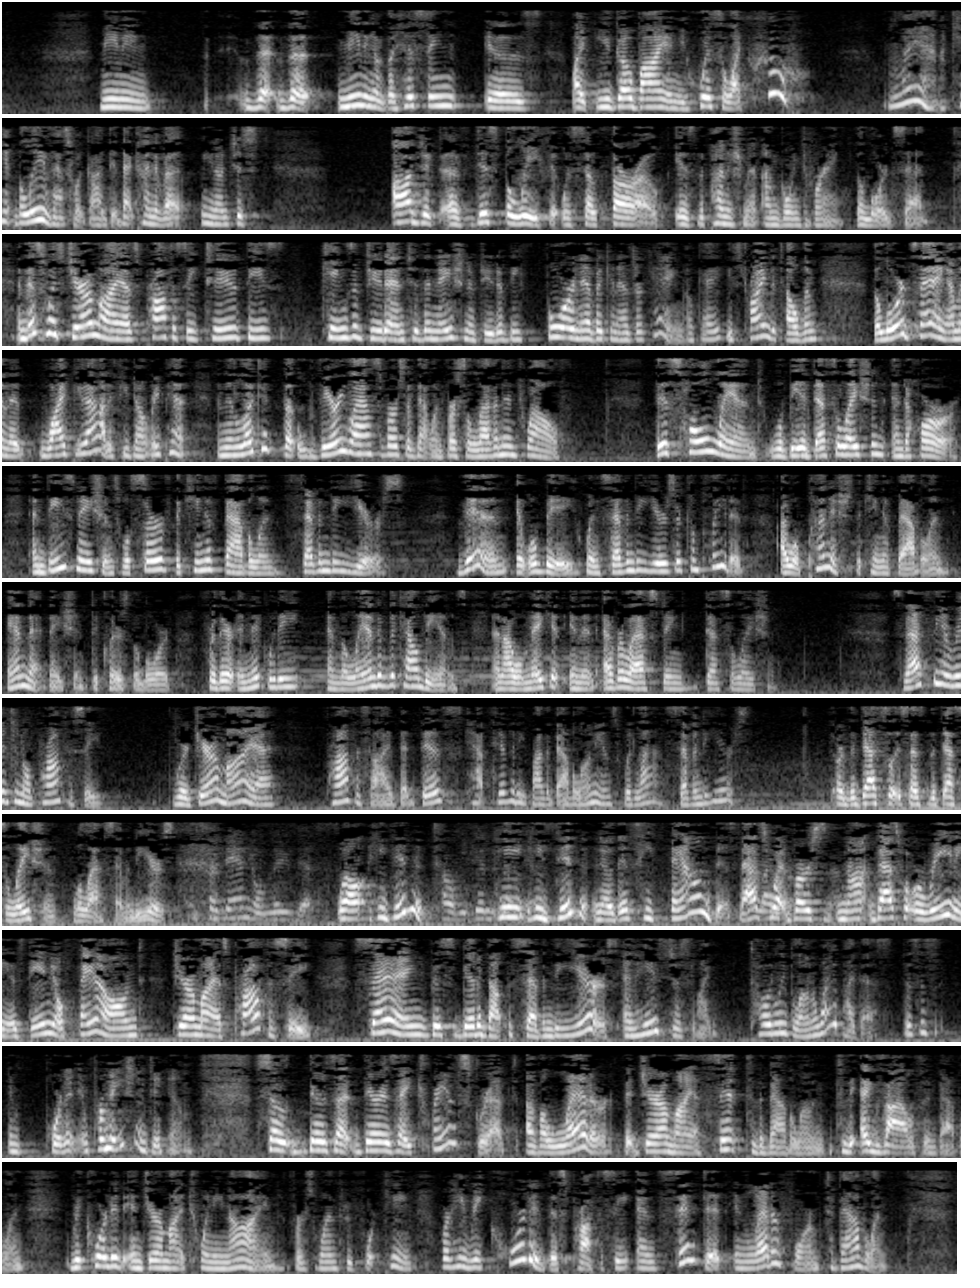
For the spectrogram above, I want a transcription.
Meaning, the, the meaning of the hissing is like you go by and you whistle like, whew, man, I can't believe that's what God did. That kind of a, you know, just object of disbelief, it was so thorough, is the punishment I'm going to bring, the Lord said. And this was Jeremiah's prophecy to these kings of Judah and to the nation of Judah before Nebuchadnezzar came, okay? He's trying to tell them, the Lord's saying, I'm going to wipe you out if you don't repent. And then look at the very last verse of that one, verse 11 and 12. This whole land will be a desolation and a horror, and these nations will serve the king of Babylon 70 years. Then it will be, when 70 years are completed, I will punish the king of Babylon and that nation, declares the Lord, for their iniquity and the land of the Chaldeans, and I will make it in an everlasting desolation. So that's the original prophecy where Jeremiah prophesied that this captivity by the Babylonians would last 70 years or the desol- it says the desolation will last 70 years. So Daniel knew this. Well, he didn't. Oh, he didn't. He he didn't know this. He found this. That's Later. what verse not. That's what we're reading. Is Daniel found Jeremiah's prophecy saying this bit about the 70 years, and he's just like totally blown away by this. This is important information to him. So there's a, there is a transcript of a letter that Jeremiah sent to the Babylon, to the exiles in Babylon, recorded in Jeremiah 29, verse 1 through 14, where he recorded this prophecy and sent it in letter form to Babylon.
